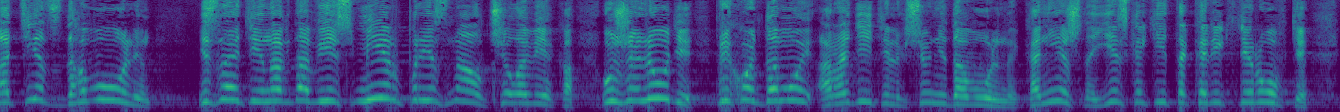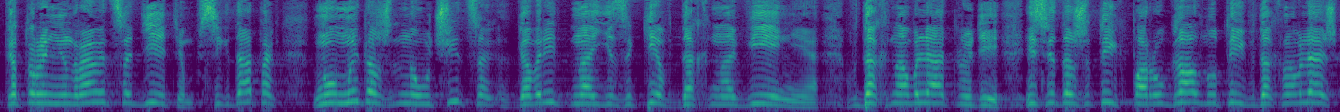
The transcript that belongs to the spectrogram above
Отец доволен. И знаете, иногда весь мир признал человека. Уже люди приходят домой, а родители все недовольны. Конечно, есть какие-то корректировки, которые не нравятся детям. Всегда так. Но мы должны научиться говорить на языке вдохновения, вдохновлять людей. Если даже ты их поругал, но ты их вдохновляешь,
